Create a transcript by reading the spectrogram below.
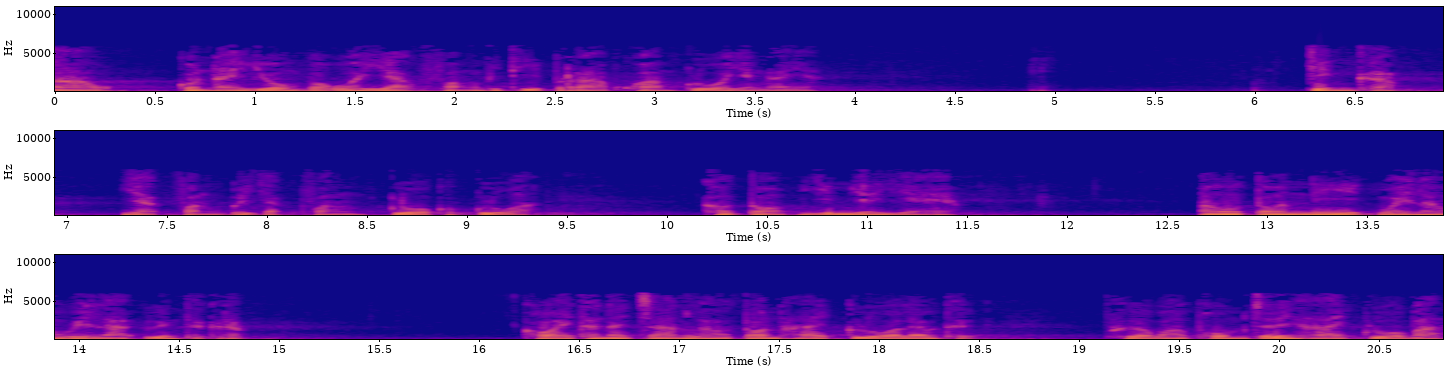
อ้าวก็ไหนโยมบอกว่าอยากฟังพิธีปราบความกลัวยังไงอะจริงครับ อยากฟังก็อยากฟัง กลัวก็กลัว เขาตอบยิ้มแย่ๆเอาตอนนี้ไว้เล่าเวลาอื่นเถอะครับ ขอให้ท่านอาจารย์เล่าตอนหายกลัวแล้วเถอะเผื่อว่าผมจะได้หายกลัวบ้าง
